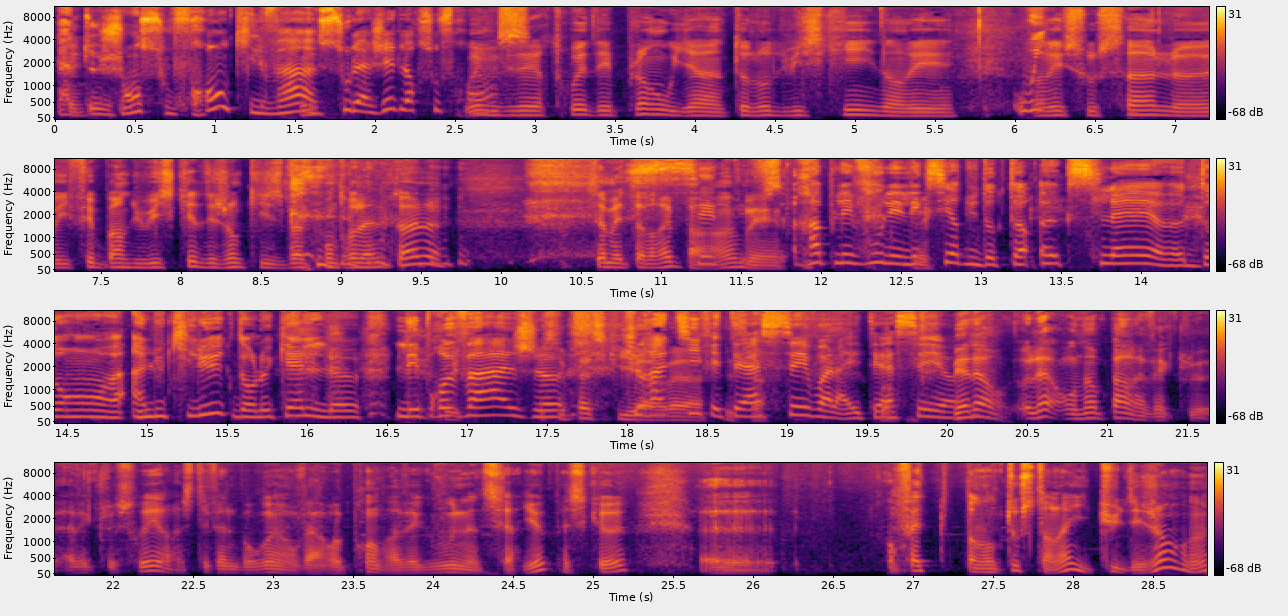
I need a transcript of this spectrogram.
bah, Oui. de gens souffrants qu'il va soulager de leur souffrance. vous avez retrouvé des plans où il y a un tonneau de whisky dans les, dans les sous-sols. euh, il fait boire du whisky à des gens qui se battent contre l'alcool? Ça m'étonnerait pas, hein, mais Rappelez-vous l'élixir du docteur Huxley euh, dans un Lucky Luke, dans lequel euh, les breuvages a, curatifs voilà, étaient ça. assez, voilà, étaient Bon. assez. euh, Mais alors, là, on en parle avec le, avec le sourire. Stéphane Bourgoin, on va reprendre avec vous notre sérieux parce que, euh, en fait, pendant tout ce temps-là, il tue des gens. Hein,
